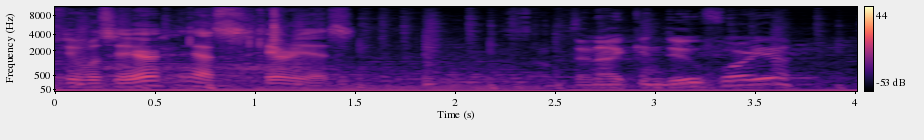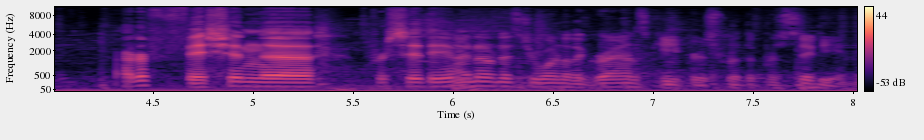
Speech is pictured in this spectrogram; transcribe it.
I believe he was here. Yes, here he is. Something I can do for you? Are there fish in the Presidium? I noticed you're one of the groundskeepers for the Presidium.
